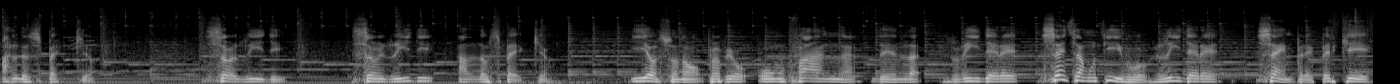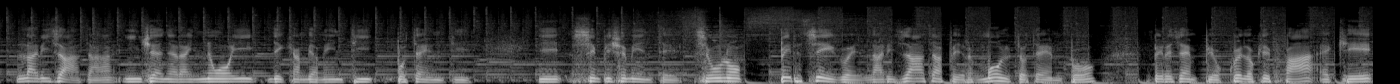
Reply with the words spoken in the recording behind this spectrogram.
allo specchio. Sorridi, sorridi allo specchio. Io sono proprio un fan del ridere senza motivo, ridere sempre perché la risata ingenera in noi dei cambiamenti potenti. E semplicemente se uno persegue la risata per molto tempo, per esempio quello che fa è che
